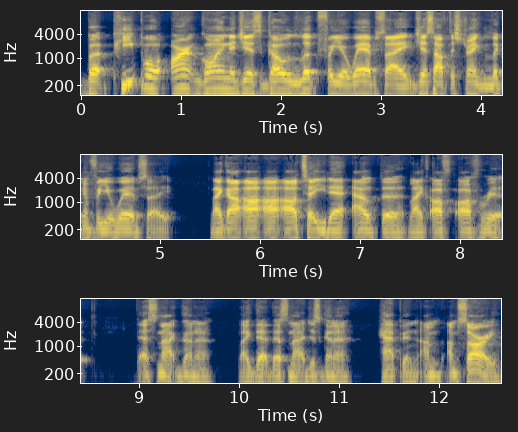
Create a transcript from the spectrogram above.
But people aren't going to just go look for your website just off the strength looking for your website. Like I, I, I'll tell you that out the like off off rip. That's not gonna like that. That's not just gonna happen. I'm I'm sorry,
